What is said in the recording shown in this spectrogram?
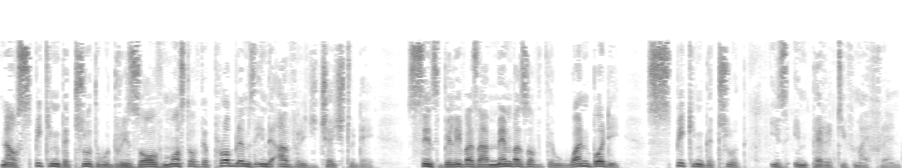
Now speaking the truth would resolve most of the problems in the average church today. Since believers are members of the one body, speaking the truth is imperative, my friend.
